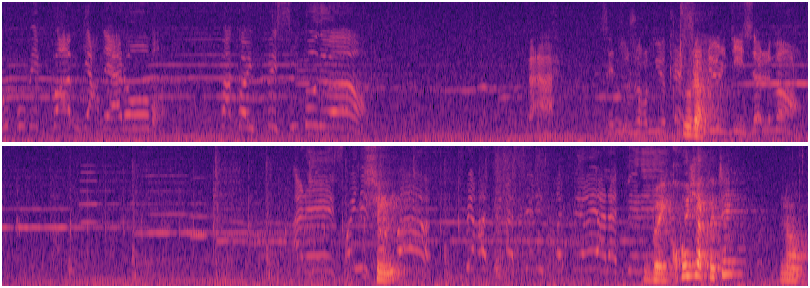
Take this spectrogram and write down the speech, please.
Vous pouvez pas me garder à l'ombre Pas quand il fait si beau dehors Ah, c'est toujours mieux que la Oula. cellule d'isolement. Allez, soyez C'est une- sympas Je vais rater ma série préférée à la télé Brique rouge à côté Non.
